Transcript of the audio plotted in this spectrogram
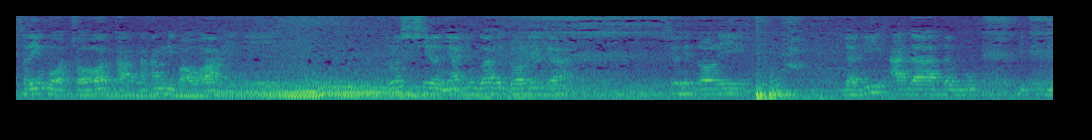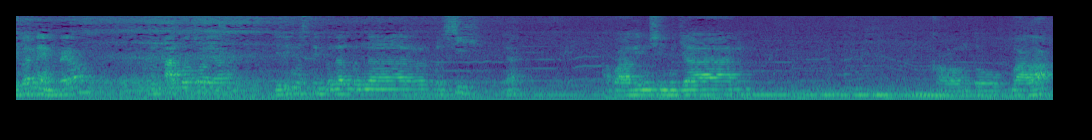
sering bocor karena kan di bawah ini terus sealnya juga hidrolik ya. Seal hidrolik. Jadi ada debu dikit juga nempel entar bocor ya. Jadi mesti benar-benar bersih ya. Apalagi musim hujan. Kalau untuk balap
